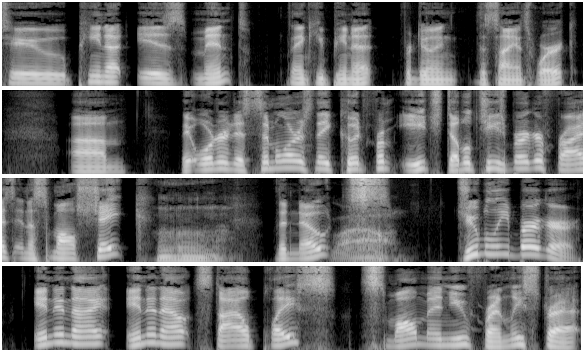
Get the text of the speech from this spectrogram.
to Peanut is Mint. Thank you, Peanut, for doing the science work. Um, they ordered as similar as they could from each double cheeseburger, fries, and a small shake. The notes: Jubilee Burger, in and out, in and out style place, small menu, friendly stra-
